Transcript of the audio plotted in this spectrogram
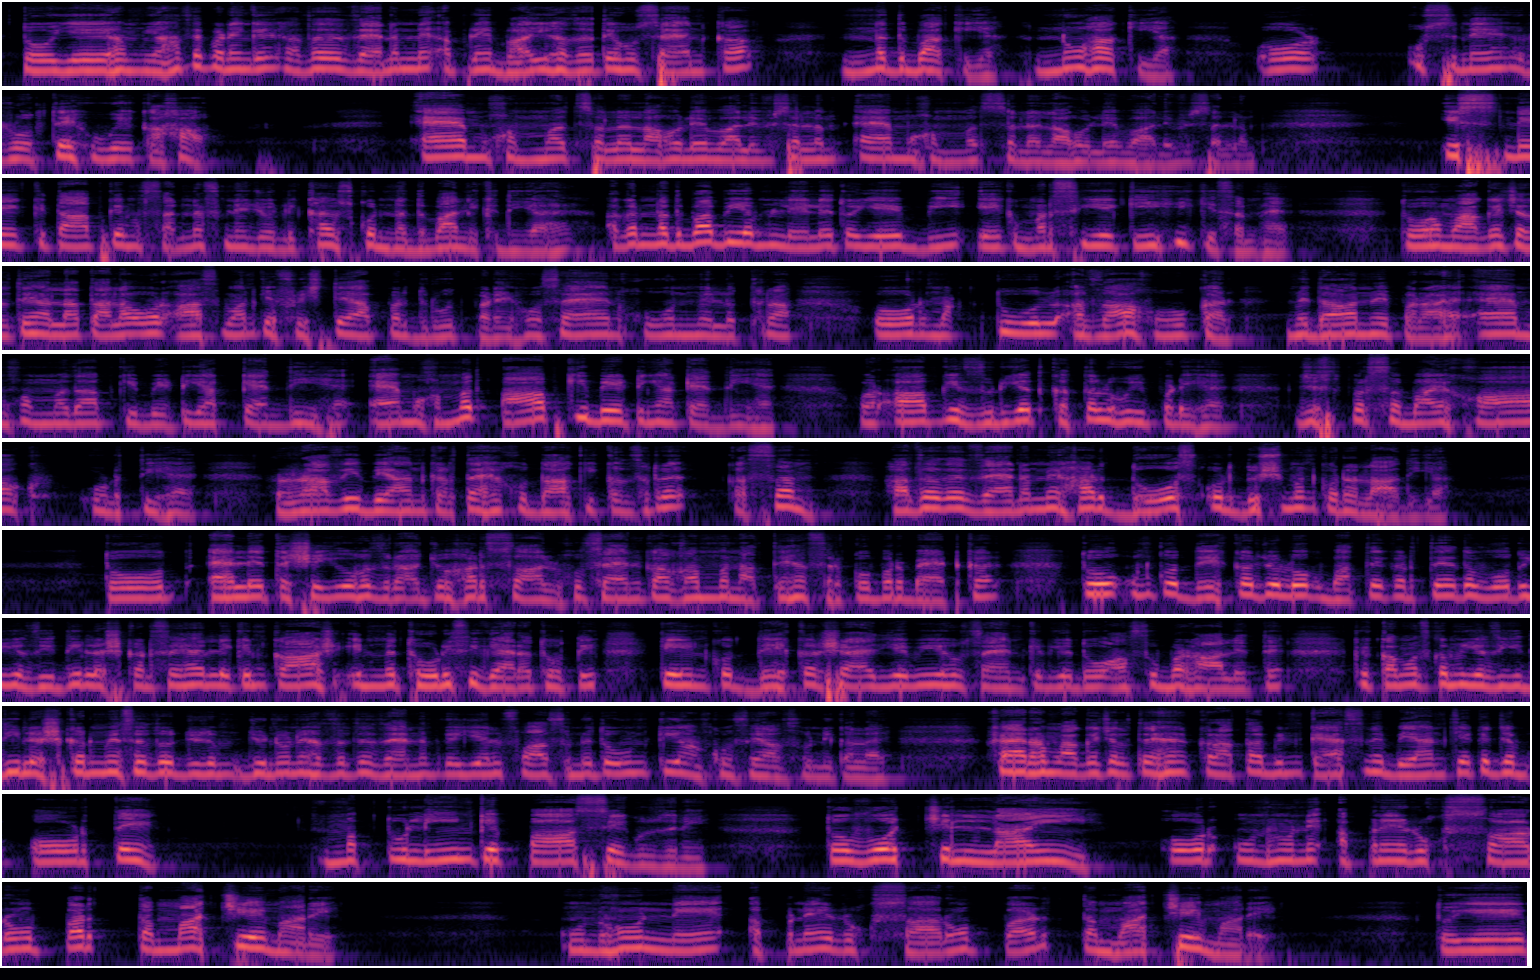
تو یہ ہم یہاں سے پڑھیں گے۔ حضرت زینب نے اپنے بھائی حضرت حسین کا ندبہ کیا، نوحہ کیا اور اس نے روتے ہوئے کہا۔ اے محمد صلی اللہ علیہ وآلہ وسلم، اے محمد صلی اللہ علیہ وآلہ وسلم۔ اس نے کتاب کے مصنف نے جو لکھا ہے، اس کو ندبہ لکھ دیا ہے۔ اگر ندبہ بھی ہم لے لیں تو یہ بھی ایک مرثیے کی ہی قسم ہے۔ تو ہم آگے چلتے ہیں۔ اللہ تعالیٰ اور آسمان کے فرشتے آپ پر درود پڑھیں۔ حسین خون میں لتھرا اور مقتول ازا ہو کر میدان میں پڑا ہے۔ اے محمد، آپ کی بیٹیاں قیدی ہیں۔ اے محمد، آپ کی بیٹیاں قیدی ہیں اور آپ کی ضروریت قتل ہوئی پڑی ہے، جس پر سبائے خاک اڑتی ہے۔ راوی بیان کرتا ہے خدا کی قسم حضرت زینب نے ہر دوست اور دشمن کو رلا دیا۔ تو اہل تشیع حضرات جو ہر سال حسین کا غم مناتے ہیں سڑکوں پر بیٹھ کر، تو ان کو دیکھ کر جو لوگ باتیں کرتے ہیں تو وہ تو یزیدی لشکر سے ہیں، لیکن کاش ان میں تھوڑی سی غیرت ہوتی کہ ان کو دیکھ کر شاید یہ بھی حسین کے لیے دو آنسو بڑھا لیتے کہ کم از کم یزیدی لشکر میں سے تو جنہوں نے حضرت زینب کے یہ الفاظ سنے تو ان کی آنکھوں سے آنسو نکل آئے۔ خیر، ہم آگے چلتے ہیں۔ کراتا بن کیس نے بیان کیا کہ جب عورتیں مقتولین کے پاس سے گزری تو وہ چلائیں۔ اور انہوں نے اپنے رخساروں پر تماچے مارے۔ انہوں نے اپنے رخساروں پر تماچے مارے۔ تو یہ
